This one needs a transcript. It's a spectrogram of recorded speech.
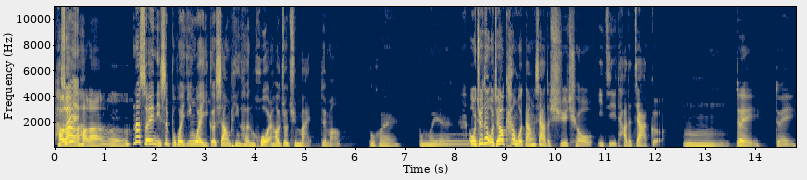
好了，好了，嗯。那所以你是不会因为一个商品很火，然后就去买，对吗？不会，不会耶。嗯、我觉得，我就要看我当下的需求以及它的价格。嗯，对对。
